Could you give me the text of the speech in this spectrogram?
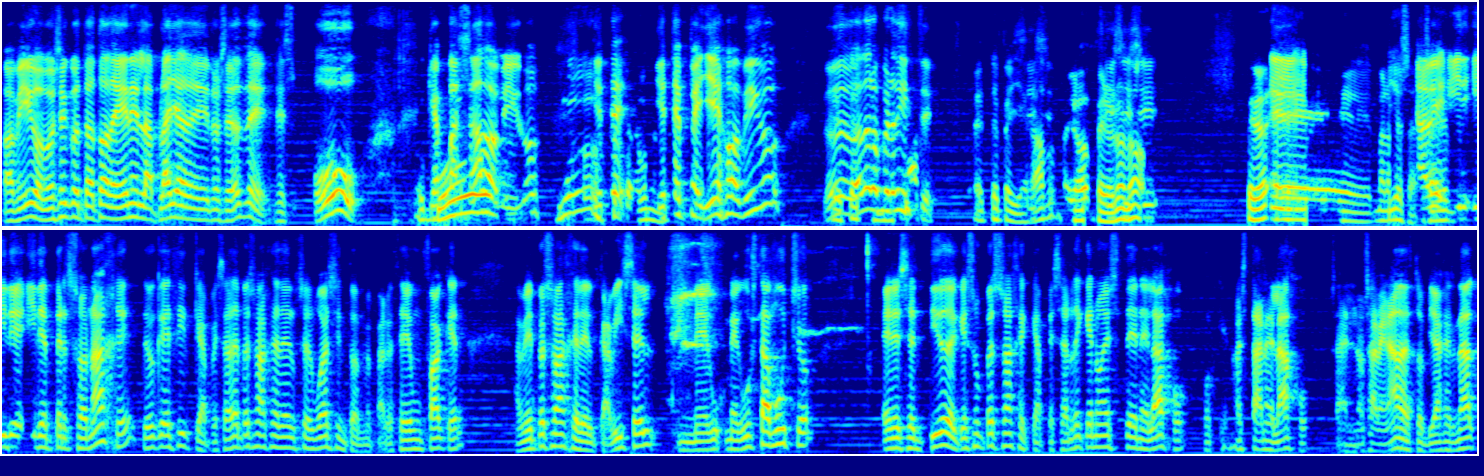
amigo, hemos encontrado tu ADN en la playa de no sé dónde. Dices, uh, ¿qué ha pasado, amigo? ¿Y este, ¿Y este pellejo, amigo? ¿Dónde, Este- dónde lo perdiste? este pellejo, Sí, sí. pero, pero Sí, no, no. Pero, Y- eh, maravillosa. A ver, y, y de, y de personaje, tengo que decir que a pesar del personaje de Denzel Washington me parece un fucker, a mí el personaje del Caviezel me, me gusta mucho en el sentido de que es un personaje que a pesar de que no esté en el ajo, porque no está en el ajo, o sea, él no sabe nada de estos viajes y tal,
